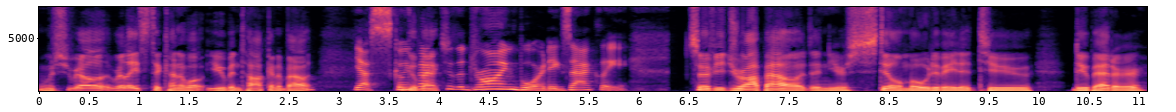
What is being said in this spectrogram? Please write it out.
which rel- relates to kind of what you've been talking about. Yes, going Go back, back- to the drawing board, exactly. So if you drop out and you're still motivated to do better,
